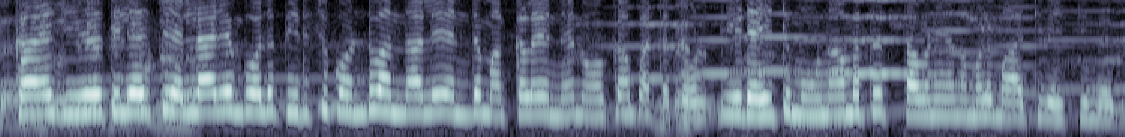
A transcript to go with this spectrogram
ഇക്കായ ജീവിതത്തിൽ വെച്ച് എല്ലാവരെയും പോലെ തിരിച്ചു കൊണ്ടുവന്നാലേ എന്റെ മക്കളെ എന്നെ നോക്കാൻ പറ്റത്തുള്ളൂ. ഈ ഡേറ്റ് മൂന്നാമത്തെ തവണയാണ് നമ്മൾ മാറ്റി വയ്ക്കുന്നത്.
